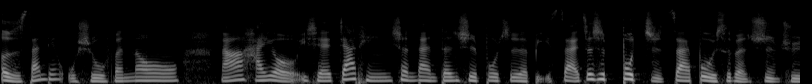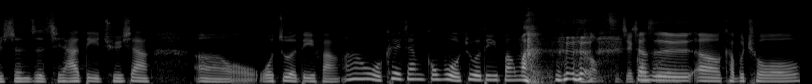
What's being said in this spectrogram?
二十三点五十五分哦。然后还有一些家庭圣诞灯饰布置的比赛，这是不止在布里斯本市区，甚至其他地区，像。呃，我住的地方啊，我可以这样公布我住的地方吗？像是呃卡布丘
